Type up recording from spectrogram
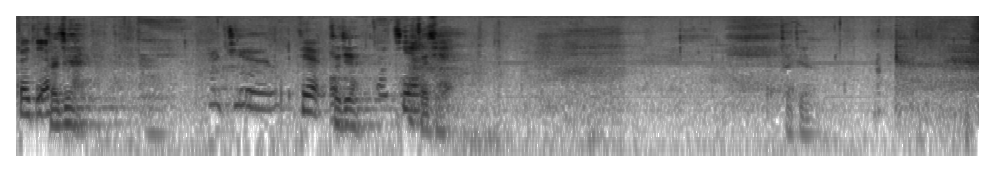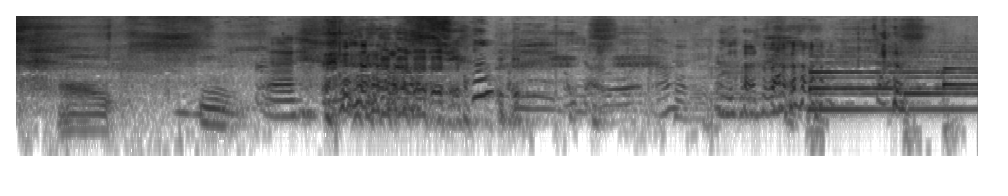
再见。再见，再见。见，再见，再见。再见。再见。呃，嗯，哎，哎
